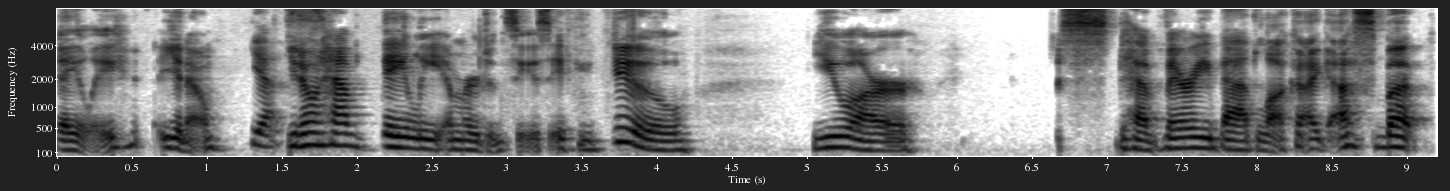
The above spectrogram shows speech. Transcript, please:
daily. You know, Yes. you don't have daily emergencies. If you do, you are have very bad luck, I guess. But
